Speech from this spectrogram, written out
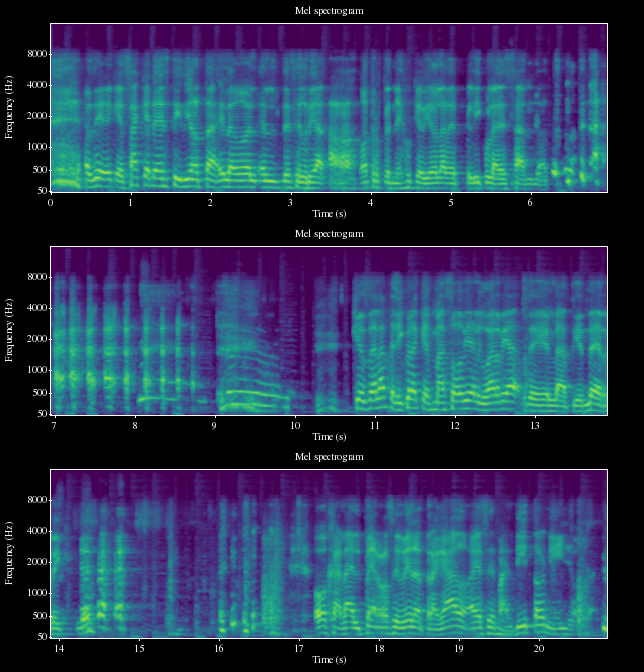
Así de que saquen a este idiota y luego el, de seguridad. Ah, otro pendejo que vio la de película de Sandlot. que sea la película que más odia el guardia de la tienda de Rick, ¿no? Ojalá el perro se hubiera tragado a ese maldito niño.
